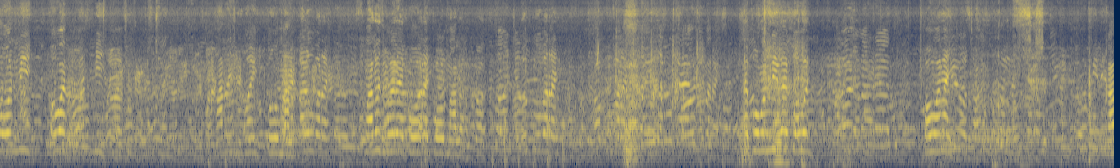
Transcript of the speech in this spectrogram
पवन मी पवन मी महाराज भाई पवन मला. काय उभं राह महाराज भाई आहे पवन आहे पवन मला. पवन उभं राह पवन मी काय पवन. पवन आहे. का?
